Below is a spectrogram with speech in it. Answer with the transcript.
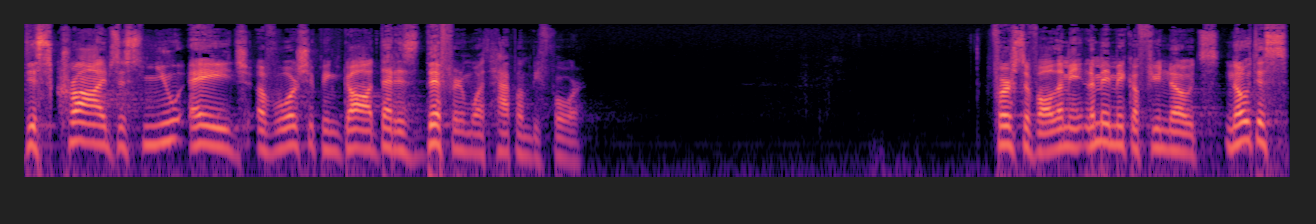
describes this new age of worshiping God that is different what happened before? First of all, let me, let me make a few notes. Notice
